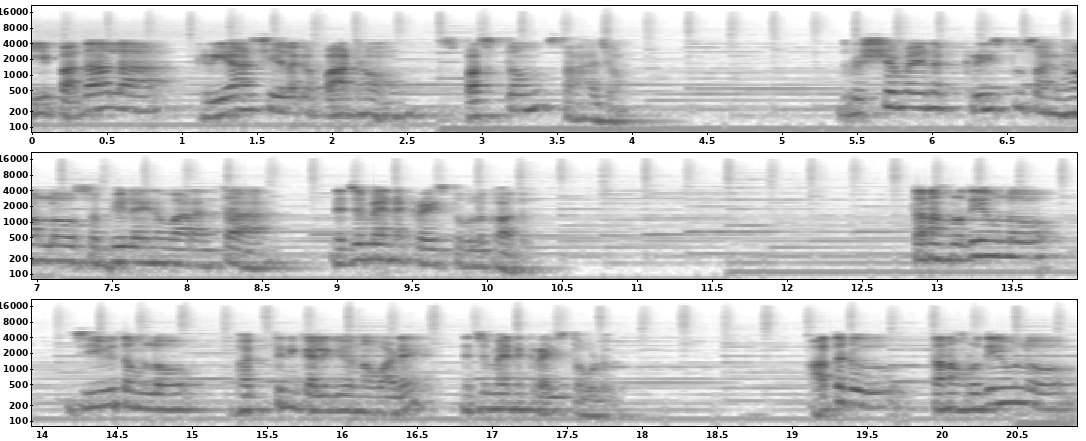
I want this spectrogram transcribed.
ఈ పదాల క్రియాశీలక పాఠం స్పష్టం సహజం. దృశ్యమైన క్రీస్తు సంఘంలో సభ్యులైన వారంతా నిజమైన క్రైస్తవులు కాదు. తన హృదయంలో జీవితంలో భక్తిని కలిగి ఉన్నవాడే నిజమైన క్రైస్తవుడు. అతడు తన హృదయంలో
